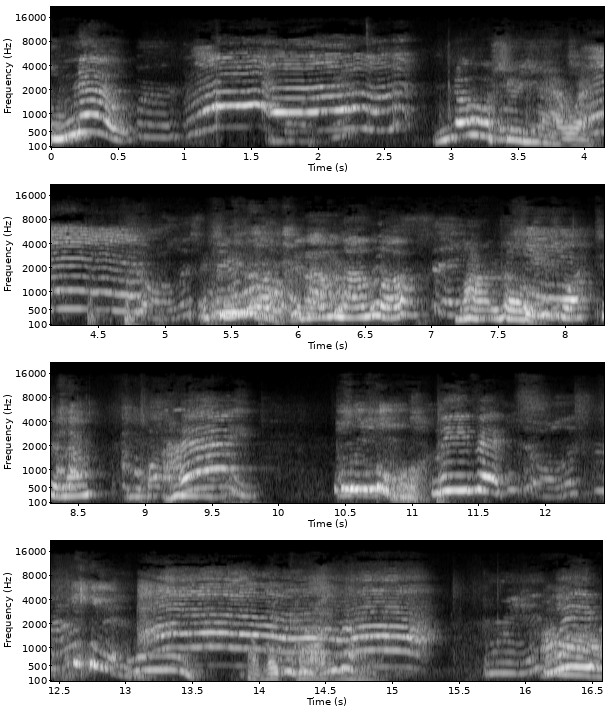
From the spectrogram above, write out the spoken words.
No! No, si naw e. She's watching them now, look. Ma lo. She's watching them. Hey! Leave it! tallest mountain. Oh, we can't. Bridge. Leave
